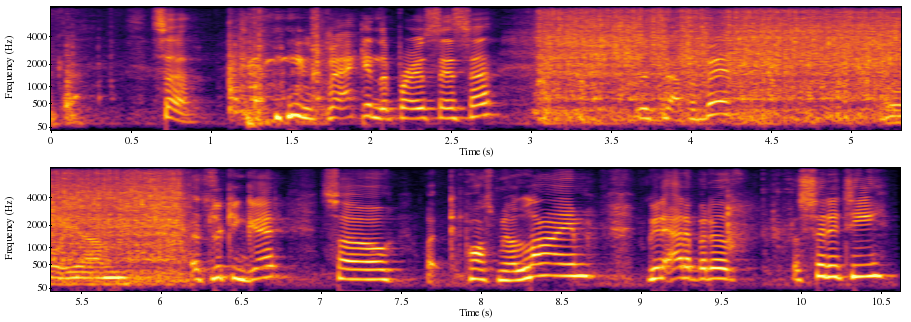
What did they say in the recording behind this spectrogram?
Okay. So back in the processor. Lift it up a bit. Oh, yum. It's looking good. So pass me a lime. We're gonna add a bit of acidity.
